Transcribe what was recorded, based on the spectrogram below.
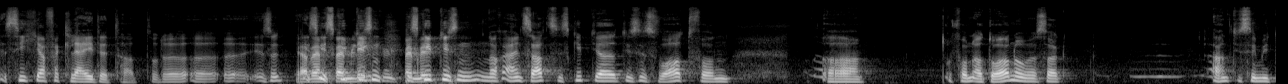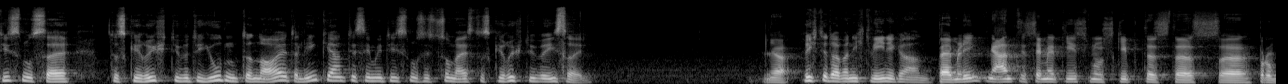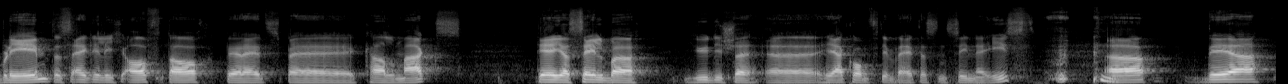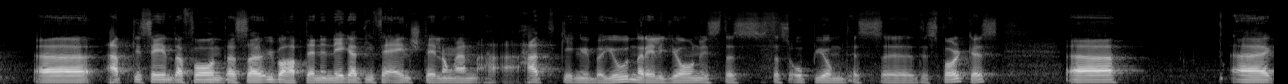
äh, sich ja verkleidet hat. Oder, äh, äh also ja, es, beim, es, gibt diesen, es gibt diesen, noch einen Satz, es gibt ja dieses Wort von äh, von Adorno, er sagt, Antisemitismus sei das Gerücht über die Juden. Der neue, der linke Antisemitismus ist zumeist das Gerücht über Israel. Ja. Richtet aber nicht weniger an. Beim linken Antisemitismus gibt es das äh, Problem, das eigentlich auftaucht bereits bei Karl Marx, der ja selber jüdischer äh, Herkunft im weitesten Sinne ist. Äh, der abgesehen davon, dass er überhaupt eine negative Einstellung hat gegenüber Juden, Religion ist das, das Opium des, des Volkes, kein,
